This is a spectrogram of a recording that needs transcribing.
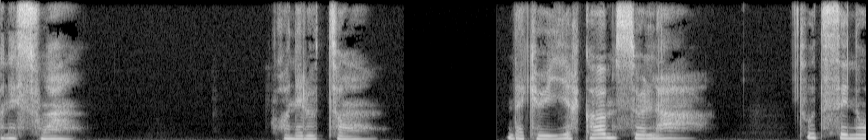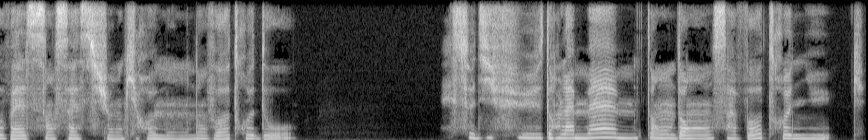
Prenez soin, prenez le temps d'accueillir comme cela toutes ces nouvelles sensations qui remontent dans votre dos et se diffusent dans la même tendance à votre nuque,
